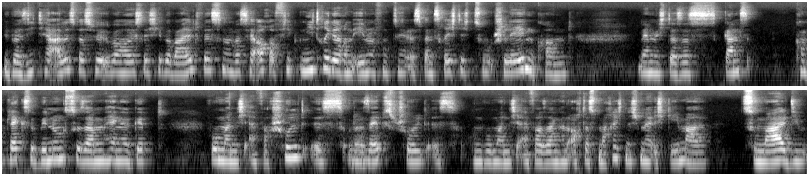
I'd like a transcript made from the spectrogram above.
übersieht ja alles, was wir über häusliche Gewalt wissen und was ja auch auf viel niedrigeren Ebenen funktioniert, als wenn es richtig zu Schlägen kommt. Nämlich, dass es ganz komplexe Bindungszusammenhänge gibt, wo man nicht einfach schuld ist oder mhm. selbst schuld ist und wo man nicht einfach sagen kann, ach, das mache ich nicht mehr, ich gehe mal. Zumal die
